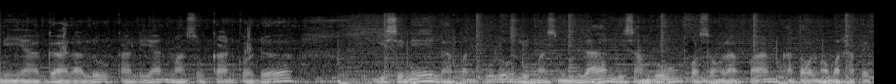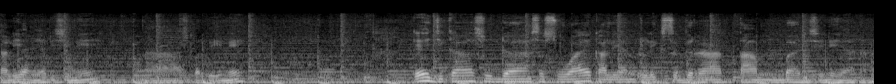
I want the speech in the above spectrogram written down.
Niaga lalu kalian masukkan kode di sini 8059 disambung 08 atau nomor HP kalian ya di sini. Nah seperti ini. Oke jika sudah sesuai kalian klik segera tambah di sini ya. Nah,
